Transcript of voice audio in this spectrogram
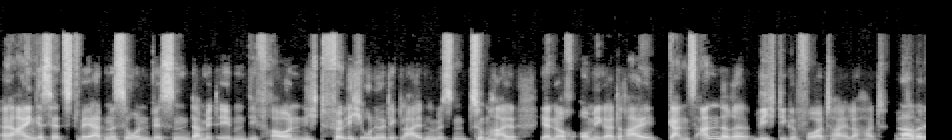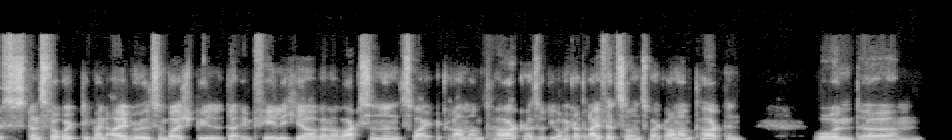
äh, eingesetzt werden, so ein Wissen, damit eben die Frauen nicht völlig unnötig leiden müssen. Zumal ja noch Omega-3 ganz andere wichtige Vorteile hat. Ja, aber das ist ganz verrückt. Ich meine, Algenöl zum Beispiel, da empfehle ich ja beim Erwachsenen zwei Gramm am Tag, also die Omega-3-Fettsäuren zwei Gramm am Tag und, ähm,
